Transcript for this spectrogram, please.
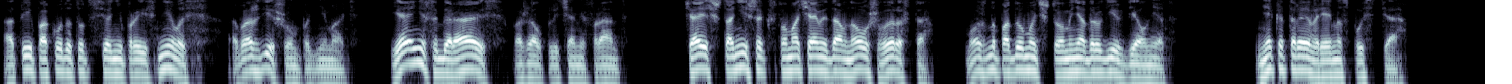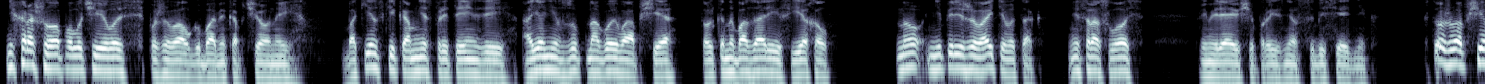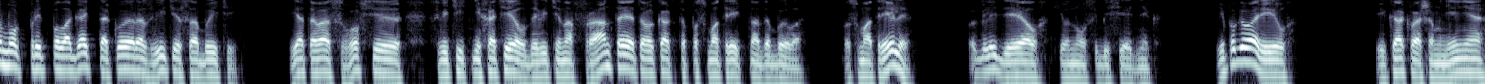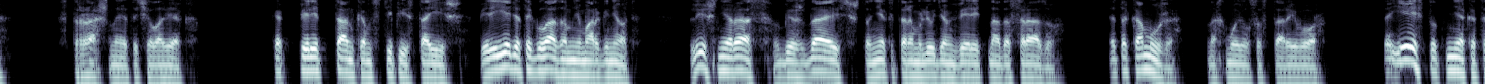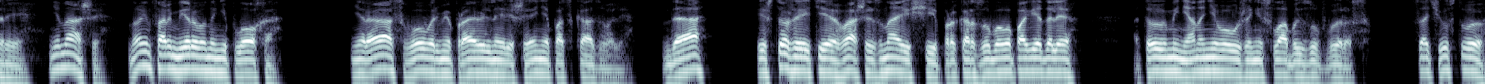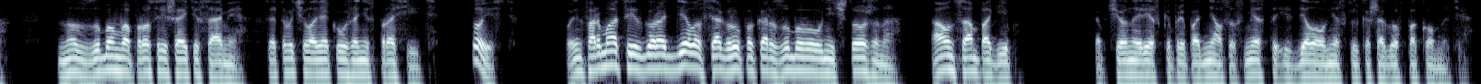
А ты, покуда тут все не прояснилось, обожди шум поднимать. Я и не собираюсь, пожал плечами Франт. Из штанишек с помочами давно уж выросла. Можно подумать, что у меня других дел нет. Некоторое время спустя. «Нехорошо получилось», — пожевал губами копченый. «Бакинский ко мне с претензией, а я не в зуб ногой вообще. Только на базаре и съехал. Ну, не переживайте вы так. Не срослось, примиряюще произнес собеседник. Кто же вообще мог предполагать такое развитие событий? Я-то вас вовсе светить не хотел, да ведь и на Франта этого как-то посмотреть надо было. Посмотрели? Поглядел, кивнул собеседник. И поговорил. И как ваше мнение? Страшный это человек. Как перед танком в степи стоишь. Переедет и глазом не моргнет. Лишний раз убеждаюсь, что некоторым людям верить надо сразу. Это кому же? Нахмурился старый вор. Да есть тут некоторые, не наши, но информированы неплохо. Не раз вовремя правильные решения подсказывали. Да? И что же эти ваши знающие про Корзубова поведали? А то у меня на него уже не слабый зуб вырос. Сочувствую, но с зубом вопрос решайте сами. С этого человека уже не спросить. То есть, по информации из городдела, вся группа Корзубова уничтожена, а он сам погиб. Копченый резко приподнялся с места и сделал несколько шагов по комнате.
